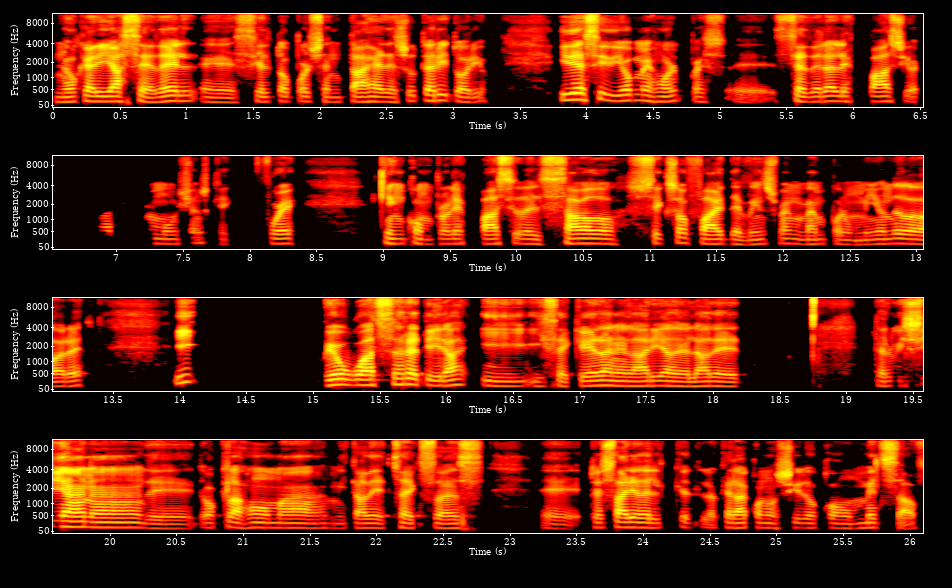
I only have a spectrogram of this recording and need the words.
no quería ceder eh, cierto porcentaje de su territorio y decidió mejor pues eh, ceder el espacio a Promotions, que fue quien compró el espacio del sábado 605 de Vince McMahon por un millón de dólares y Bill Watts se retira y, y se queda en el área de la de, de Luisiana, de, de Oklahoma, mitad de Texas, eh, toda esa área que, lo que era conocido como Mid-South.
